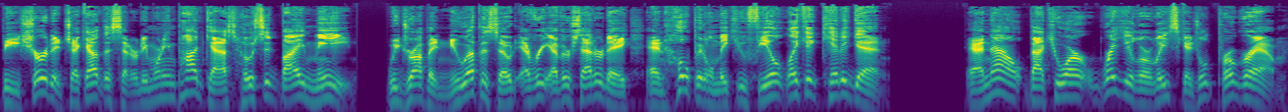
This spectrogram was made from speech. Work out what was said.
be sure to check out the Saturday Morning Podcast hosted by me. We drop a new episode every other Saturday and hope it'll make you feel like a kid again. And now, back to our regularly scheduled program.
